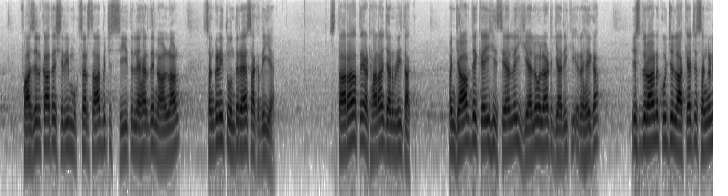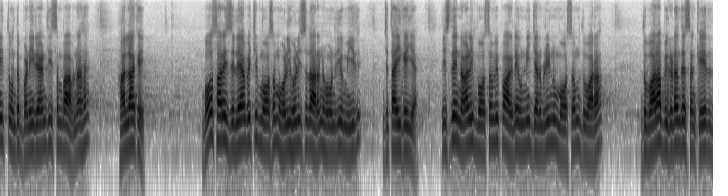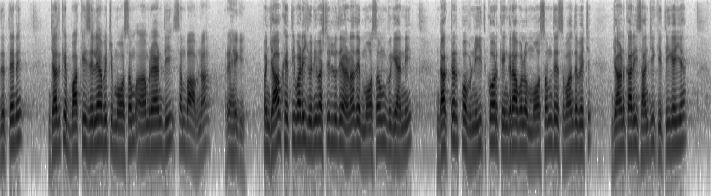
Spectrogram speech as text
ਫਾਜ਼ਿਲਕਾ ਤੇ ਸ੍ਰੀ ਮੁਕਤਸਰ ਸਾਹਿਬ ਵਿੱਚ ਸੀਤ ਲਹਿਰ ਦੇ ਨਾਲ-ਨਾਲ ਸੰਘਣੀ ਧੁੰਦ ਰਹਿ ਸਕਦੀ ਹੈ। 17 ਤੇ 18 ਜਨਵਰੀ ਤੱਕ ਪੰਜਾਬ ਦੇ ਕਈ ਹਿੱਸਿਆਂ ਲਈ ਯੈਲੋ ਅਲਰਟ ਜਾਰੀ ਕੀ- ਰਹੇਗਾ। ਇਸ ਦੌਰਾਨ ਕੁਝ ਇਲਾਕਿਆਂ 'ਚ ਸੰਘਣੀ ਧੁੰਦ ਬਣੀ ਰਹਿਣ ਦੀ ਸੰਭਾਵਨਾ ਹੈ। ਹਾਲਾਂਕਿ, ਬਹੁਤ ਸਾਰੇ ਜ਼ਿਲ੍ਹਿਆਂ ਵਿੱਚ ਮੌਸਮ ਹੌਲੀ-ਹੌਲੀ ਸਧਾਰਨ ਹੋਣ ਦੀ ਉਮੀਦ ਜਤਾਈ ਗਈ ਹੈ। ਇਸ ਦੇ ਨਾਲ ਹੀ ਮੌਸਮ ਵਿਭਾਗ ਨੇ 19 ਜਨਵਰੀ ਨੂੰ ਮੌਸਮ ਦੁਆਰਾ, ਦੁਬਾਰਾ ਵਿਗੜਨ ਦੇ ਸੰਕੇਤ ਦਿੱਤੇ ਨੇ, ਜਦਕਿ ਬਾਕੀ ਜ਼ਿਲ੍ਹਿਆਂ ਵਿੱਚ ਮੌਸਮ ਆਮ ਰਹਿਣ ਦੀ ਸੰਭਾਵਨਾ ਰਹੇਗੀ। ਪੰਜਾਬ ਖੇਤੀਬਾੜੀ ਯੂਨੀਵਰਸਿਟੀ ਲੁਧਿਆਣਾ ਦੇ ਮੌਸਮ ਵਿਗਿਆਨੀ ਡਾਕਟਰ ਪਵਨੀਤ ਕੌਰ ਕਿੰਗਰਾ ਵੱਲੋਂ ਮੌਸਮ ਦੇ ਸੰਬੰਧ ਵਿੱਚ ਜਾਣਕਾਰੀ ਸਾਂਝੀ ਕੀਤੀ ਗਈ ਹੈ।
